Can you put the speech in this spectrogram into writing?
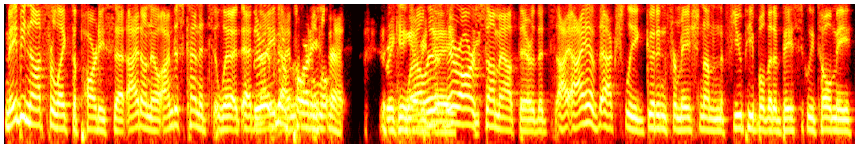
Maybe not for like the party set. I don't know. I'm just kind of t- at at There night. is no I'm party little- set. Drinking Well, every there, there are some out there that I, I have actually good information on a few people that have basically told me.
